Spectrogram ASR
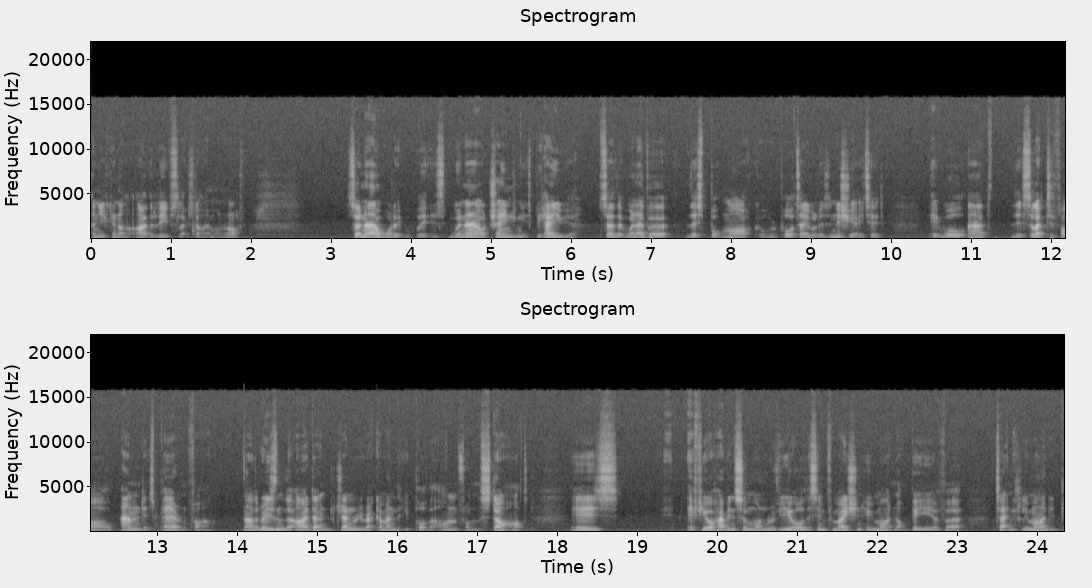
and you can either leave selected item on or off. So now what it is, we're now changing its behavior so that whenever this bookmark or report table is initiated, it will add the selected file and its parent file. Now the reason that I don't generally recommend that you put that on from the start is if you're having someone review all this information who might not be of a technically minded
